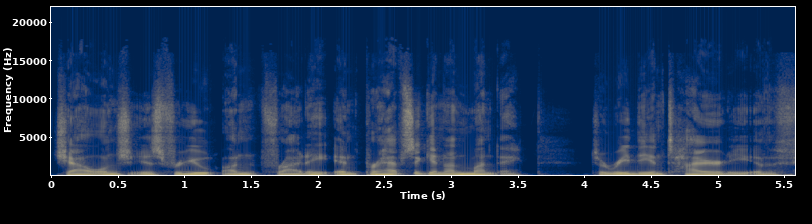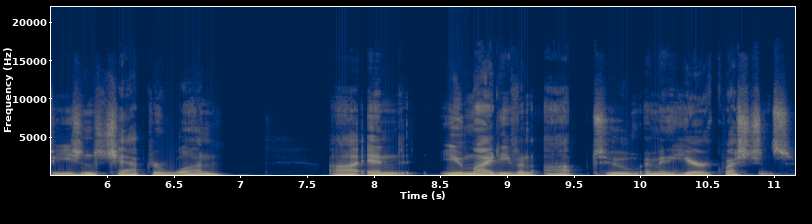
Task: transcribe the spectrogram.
challenge is for you on Friday and perhaps again on Monday to read the entirety of Ephesians chapter 1. Uh, and you might even opt to, I mean, here are questions.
